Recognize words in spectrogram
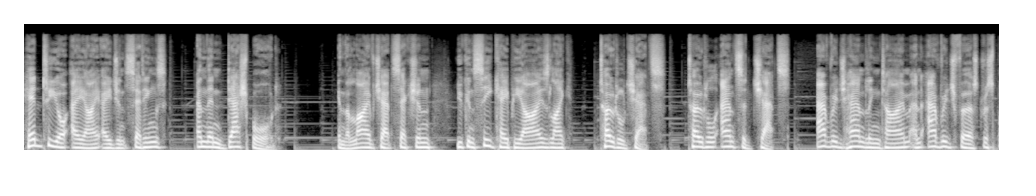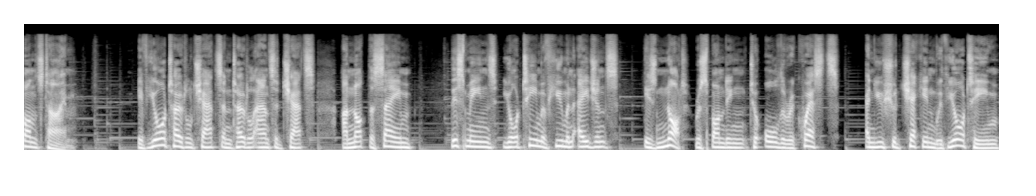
head to your AI agent settings and then Dashboard. In the live chat section, you can see KPIs like total chats, total answered chats, average handling time, and average first response time. If your total chats and total answered chats are not the same, this means your team of human agents is not responding to all the requests, and you should check in with your team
